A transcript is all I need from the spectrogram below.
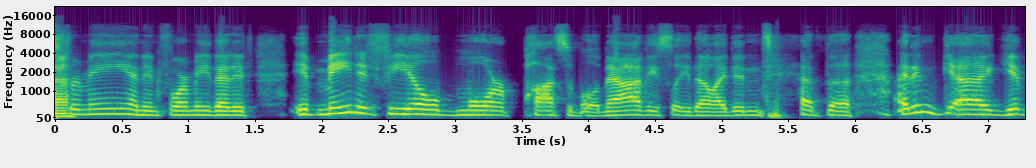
Yeah. for me and informed me that it it made it feel more possible. Now, obviously, though, I didn't have the I didn't uh, give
